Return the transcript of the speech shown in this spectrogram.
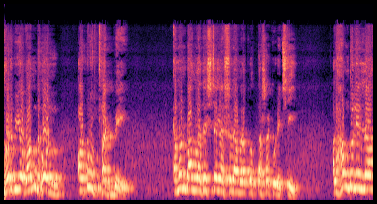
ধর্মীয় বন্ধন অটুট থাকবে। এমন বাংলাদেশটাই আসলে আমরা প্রত্যাশা করেছি। আলহামদুলিল্লাহ,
